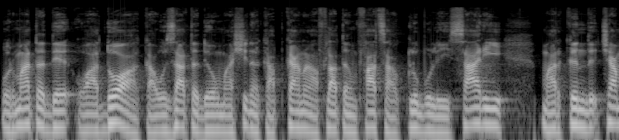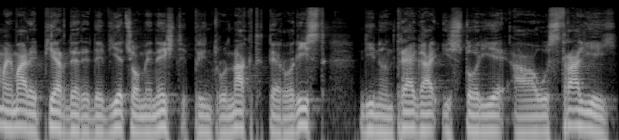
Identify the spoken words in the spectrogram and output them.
urmată de o a doua cauzată de o mașină capcană aflată în fața clubului Sari, marcând cea mai mare pierdere de vieți omenești printr-un act terorist din întreaga istorie a Australiei.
